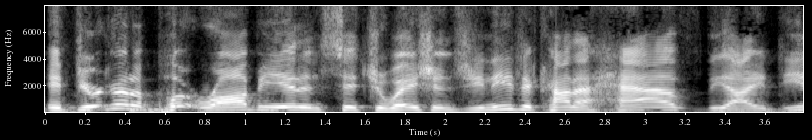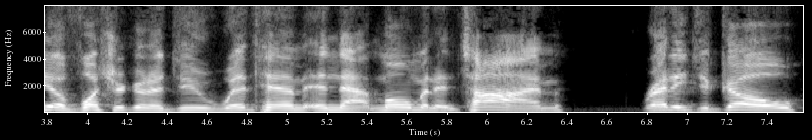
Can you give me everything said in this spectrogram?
if you're going to put Robby in in situations, you need to kind of have the idea of what you're going to do with him in that moment in time, ready to go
